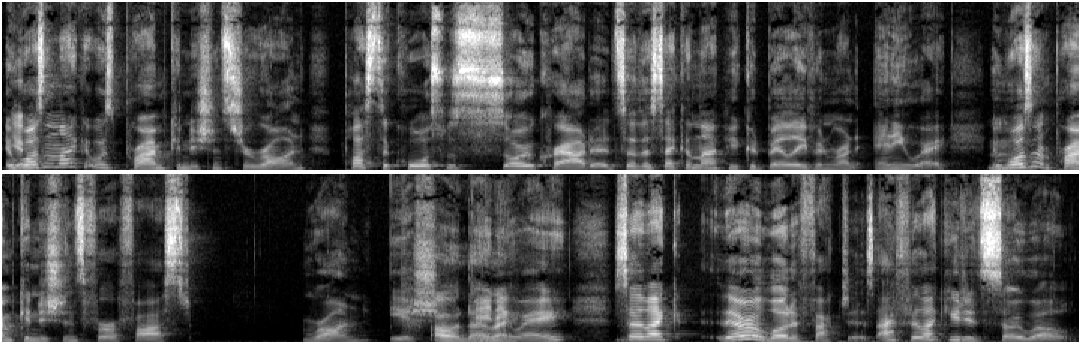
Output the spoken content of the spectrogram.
it Yeah. wasn't like it was prime conditions to run. Plus, the course was so crowded, so the second lap you could barely even run anyway. Mm. It wasn't prime conditions for a fast run ish. Oh, no way. Anyway, so like, there are a lot of factors. I feel like you did so well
